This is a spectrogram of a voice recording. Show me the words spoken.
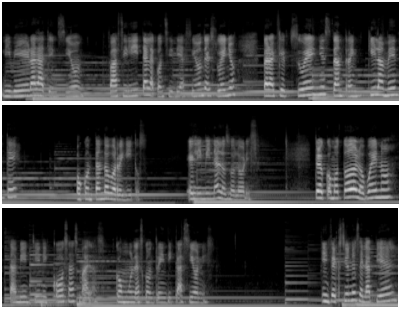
Libera la tensión. Facilita la conciliación del sueño para que sueñes tan tranquilamente o contando borreguitos. Elimina los dolores. Pero como todo lo bueno, también tiene cosas malas, como las contraindicaciones. Infecciones de la piel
